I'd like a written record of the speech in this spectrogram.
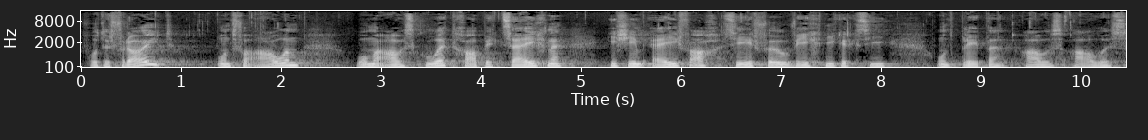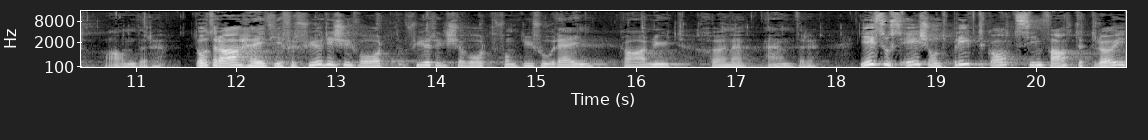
von der Freude und von allem, was man als gut bezeichnen kann, ist ihm einfach sehr viel wichtiger gewesen und blieben als alles andere. Daran haben die verführerischen Worte, verführerischen Worte vom Teufel rein gar nichts können ändern. Jesus ist und bleibt Gott, seinem Vater treu,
